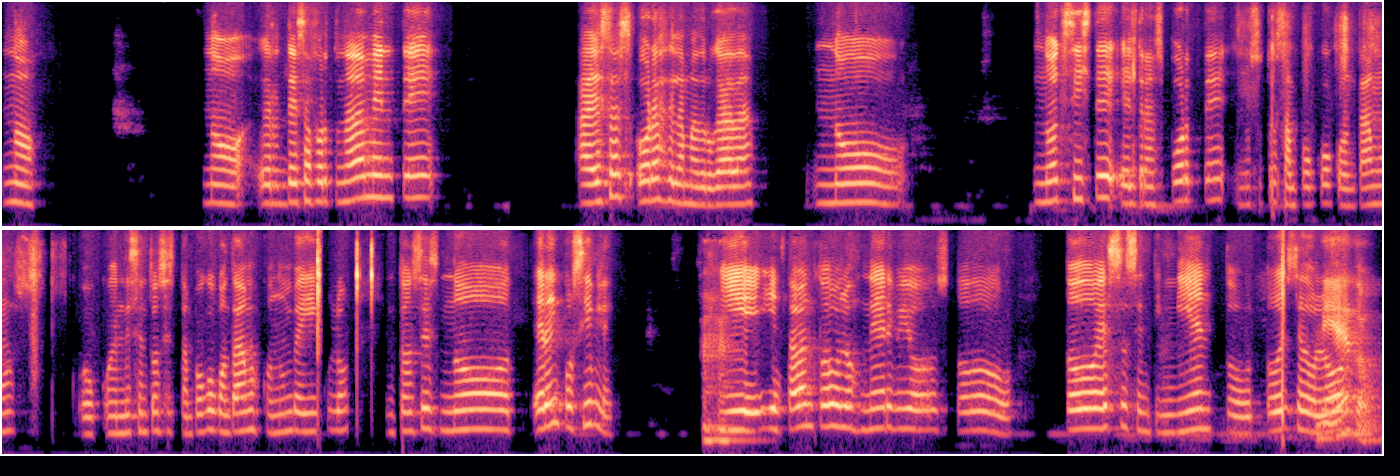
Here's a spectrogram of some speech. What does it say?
No. No, er, desafortunadamente a esas horas de la madrugada no, no existe el transporte, nosotros tampoco contamos, o en ese entonces tampoco contábamos con un vehículo, entonces no, era imposible. Y, y, estaban todos los nervios, todo, todo ese sentimiento, todo ese dolor,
